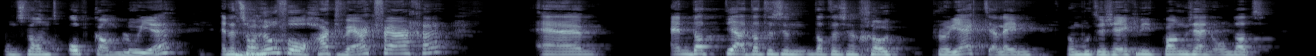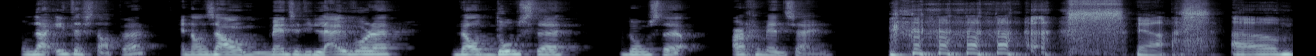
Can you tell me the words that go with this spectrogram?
ons land op kan bloeien. En dat zal Mhm. heel veel hard werk vergen. Ehm, en dat, ja, dat, is een, dat is een groot project. Alleen we moeten zeker niet bang zijn om, dat, om daarin te stappen. En dan zou mensen die lui worden wel het domste, domste argument zijn. ja. ehm,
